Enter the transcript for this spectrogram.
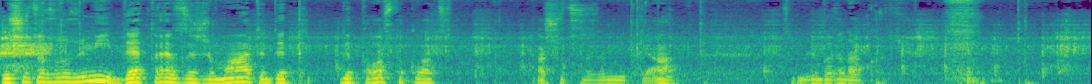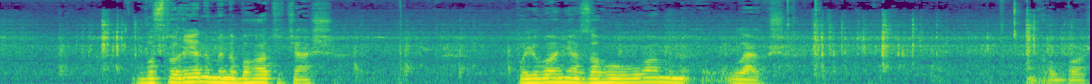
Ти ще то зрозумій, де треба зажимати, де, де просто клац. А що це за мітки? А, це для борода, коротше. Тваринами набагато тяжче. Полювання за головами легше. Дробаш.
